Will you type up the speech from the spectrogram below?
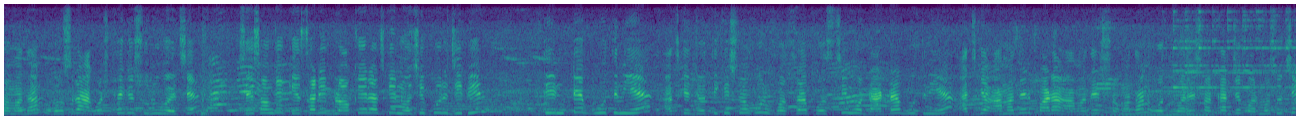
সমাধান, দোসরা আগস্ট থেকে শুরু হয়েছে। সেই সঙ্গে কেশারি ব্লকের আজকে নচিপুর জিপির তিনটে বুথ নিয়ে আজকে জ্যোতিকৃষ্ণপুর, ভদ্রা, পশ্চিম ও ডাড্ডা বুথ নিয়ে আজকে আমাদের পাড়া, আমাদের সমাধান ও দুয়ারে সরকার যে কর্মসূচি,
